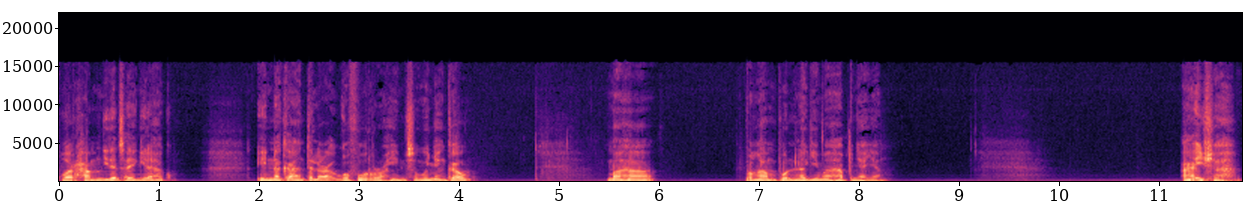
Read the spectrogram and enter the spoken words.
Warhamni dan sayangilah aku. Innaka antal ghafur rahim. Sungguhnya engkau maha pengampun lagi maha penyayang. Aisyah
